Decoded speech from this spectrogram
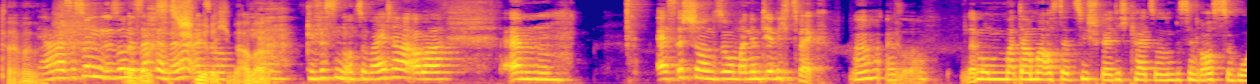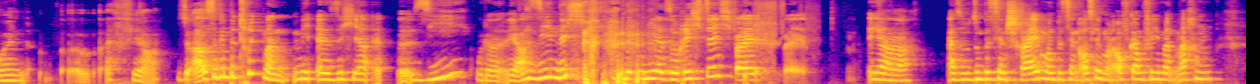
teilweise. Ja, es ist so, ein, so eine also Sache, ne? Schwierig, also, aber ja, Gewissen und so weiter, aber ähm, es ist schon so, man nimmt ihr nichts weg. Ne? Also um da mal aus der Zwiespältigkeit so ein bisschen rauszuholen. Äh, ja. So, außerdem betrügt man äh, sich ja äh, sie oder ja sie nicht mit mir so richtig, weil, weil ja also so ein bisschen schreiben und ein bisschen ausleben und Aufgaben für jemand machen äh,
